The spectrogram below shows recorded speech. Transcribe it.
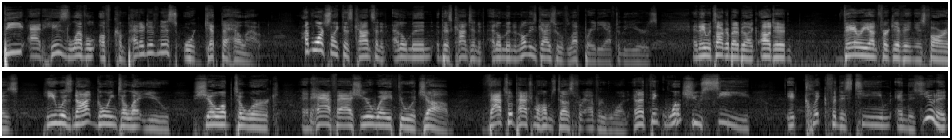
be at his level of competitiveness or get the hell out. I've watched like this content of Edelman, this content of Edelman, and all these guys who have left Brady after the years, and they would talk about it, be like, "Oh, dude, very unforgiving as far as he was not going to let you show up to work and half-ass your way through a job." That's what Patrick Mahomes does for everyone, and I think once you see it click for this team and this unit,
